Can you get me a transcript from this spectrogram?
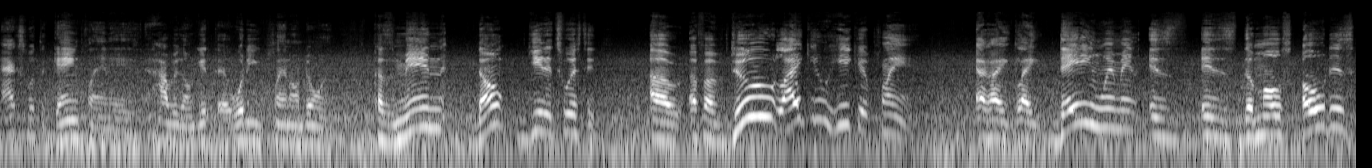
ask what the game plan is and how we're gonna get there. What do you plan on doing? Because men don't get it twisted. Uh, if a dude like you, he could plan. Like like dating women is is the most oldest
